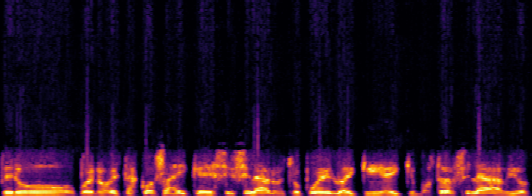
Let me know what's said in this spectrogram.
pero bueno, estas cosas hay que decírsela a nuestro pueblo, hay que hay que mostrársela, ¿vio?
